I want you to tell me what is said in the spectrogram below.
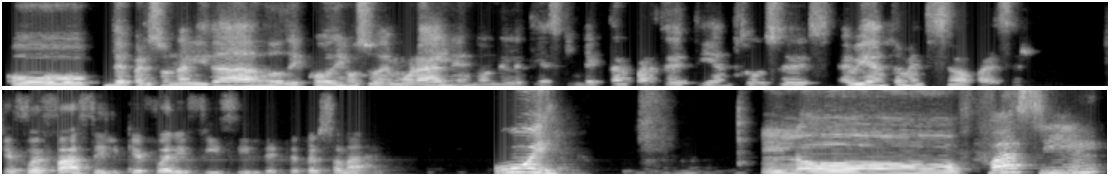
o de personalidad o de códigos o de moral en donde le tienes que inyectar parte de ti, entonces evidentemente se va a parecer. ¿Qué fue fácil y qué fue difícil de este personaje? Uy, lo fácil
